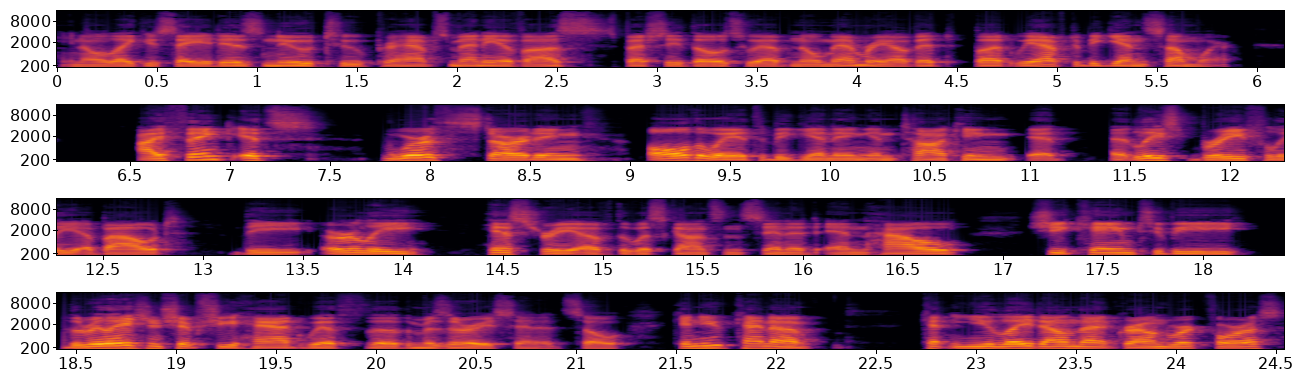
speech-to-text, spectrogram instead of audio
You know, like you say, it is new to perhaps many of us, especially those who have no memory of it, but we have to begin somewhere. I think it's worth starting all the way at the beginning and talking at, at least briefly about the early history of the Wisconsin Synod and how she came to be the relationship she had with the, the Missouri Synod. So, can you kind of can you lay down that groundwork for us?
